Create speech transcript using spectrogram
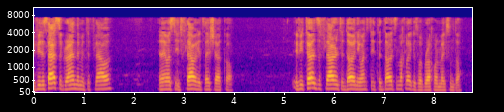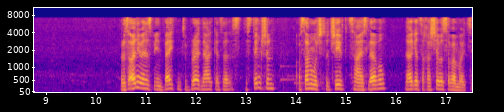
If he decides to grind them into flour, and he wants to eat flour, he'd say shakal. If he turns the flour into dough and he wants to eat the dough, it's a machlekes what bracha makes from dough. But it's only when it's been baked into bread, now it gets a distinction of something which has achieved its highest level, now it gets a chashivas of amotzi.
